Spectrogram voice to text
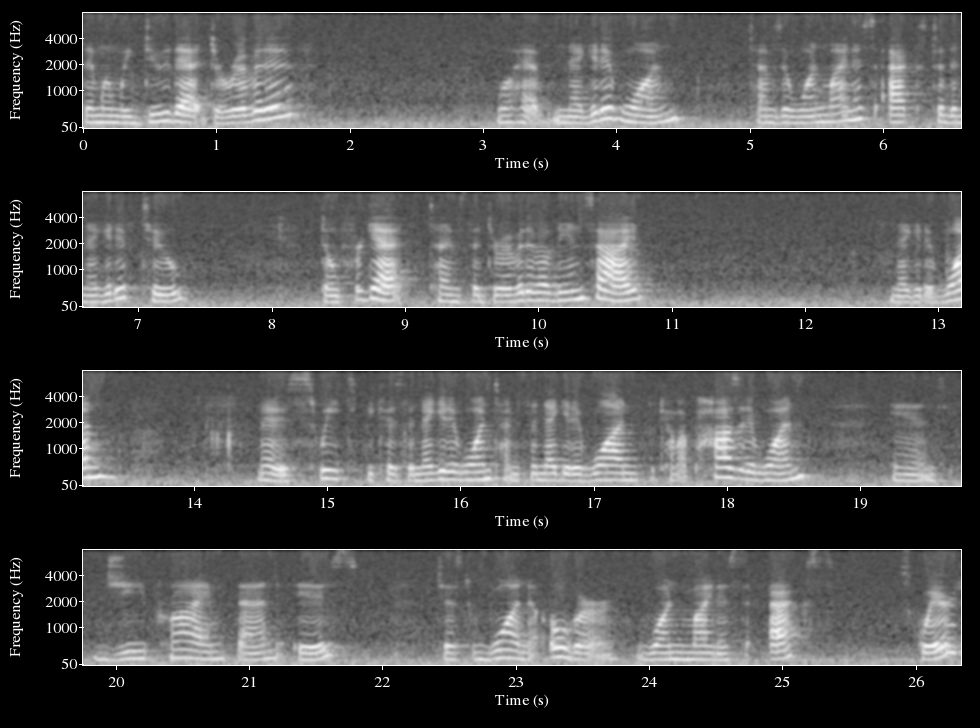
Then when we do that derivative, we'll have negative 1 times a 1 minus x to the negative 2. Don't forget, times the derivative of the inside, negative 1. that is sweet because the negative 1 times the negative 1 become a positive 1. And g prime then is just 1 over 1 minus x squared.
